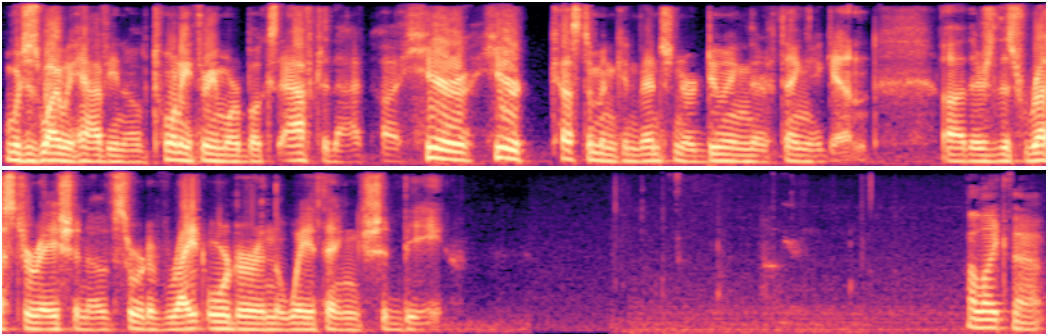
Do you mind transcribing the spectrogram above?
which is why we have you know 23 more books after that. Uh, here here custom and convention are doing their thing again. Uh, there's this restoration of sort of right order and the way things should be. I like that.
